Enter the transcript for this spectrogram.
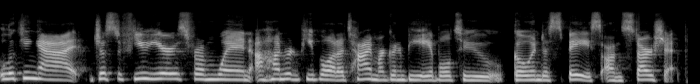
looking at just a few years from when 100 people at a time are going to be able to go into space on starship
